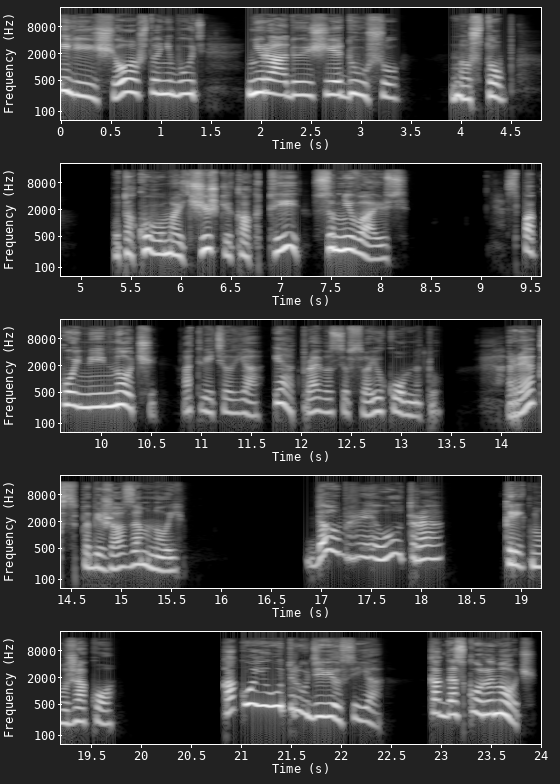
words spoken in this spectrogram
или еще что-нибудь, не радующее душу. Но чтоб у такого мальчишки, как ты, сомневаюсь». «Спокойной ночи», — ответил я и отправился в свою комнату. Рекс побежал за мной. «Доброе утро!» — крикнул Жако. «Какое утро?» — удивился я. «Когда скоро ночь.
